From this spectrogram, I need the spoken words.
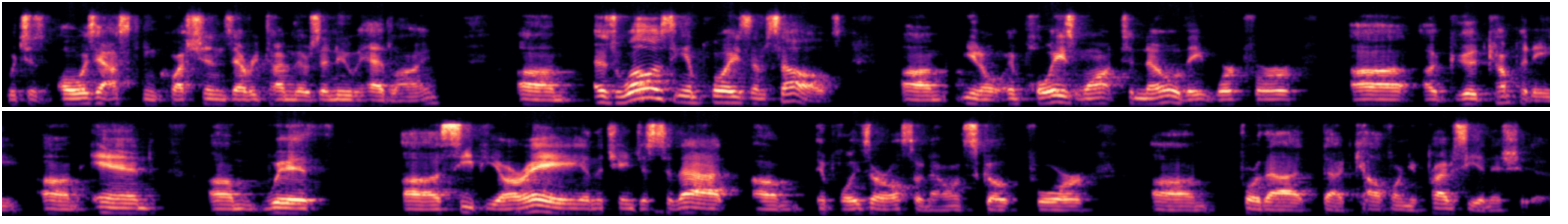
which is always asking questions every time there's a new headline, um, as well as the employees themselves. Um, you know, employees want to know they work for uh, a good company, um, and um, with uh, CPRA and the changes to that, employees are also now in scope for for that that California Privacy Initiative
